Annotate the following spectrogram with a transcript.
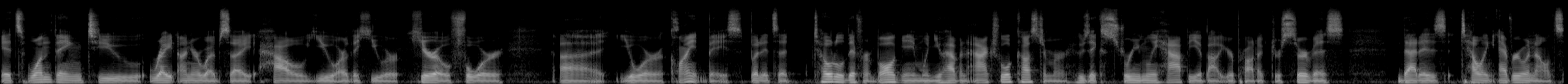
It's one thing to write on your website how you are the hero, hero for uh, your client base, but it's a total different ballgame when you have an actual customer who's extremely happy about your product or service that is telling everyone else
